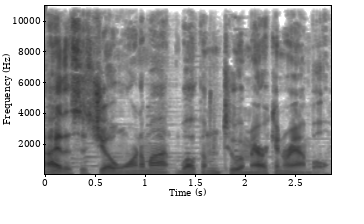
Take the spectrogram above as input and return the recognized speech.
Hi, this is Joe Warnemont. Welcome to American Ramble.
